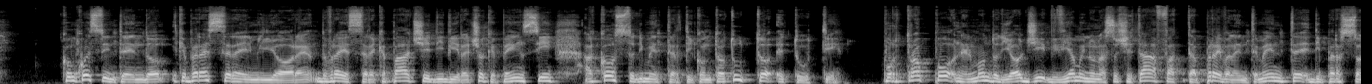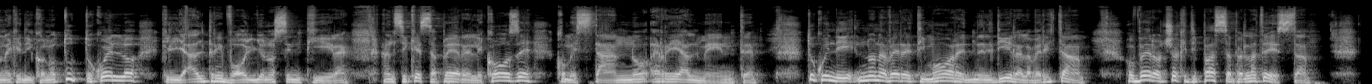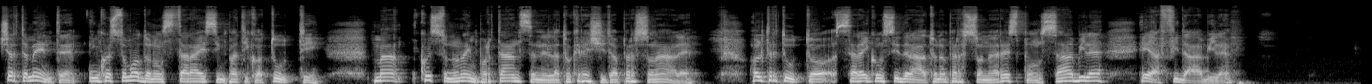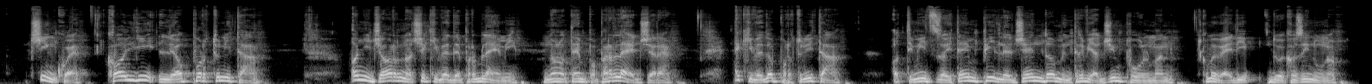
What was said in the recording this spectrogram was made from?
Con questo intendo che per essere il migliore dovrai essere capace di dire ciò che pensi a costo di metterti contro tutto e tutti. Purtroppo nel mondo di oggi viviamo in una società fatta prevalentemente di persone che dicono tutto quello che gli altri vogliono sentire, anziché sapere le cose come stanno realmente. Tu quindi non avere timore nel dire la verità, ovvero ciò che ti passa per la testa. Certamente, in questo modo non starai simpatico a tutti, ma questo non ha importanza nella tua crescita personale. Oltretutto, sarai considerato una persona responsabile e affidabile. 5. Cogli le opportunità. Ogni giorno c'è chi vede problemi, non ho tempo per leggere, e chi vede opportunità. Ottimizzo i tempi leggendo mentre viaggio in pullman. Come vedi, due cose in uno.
